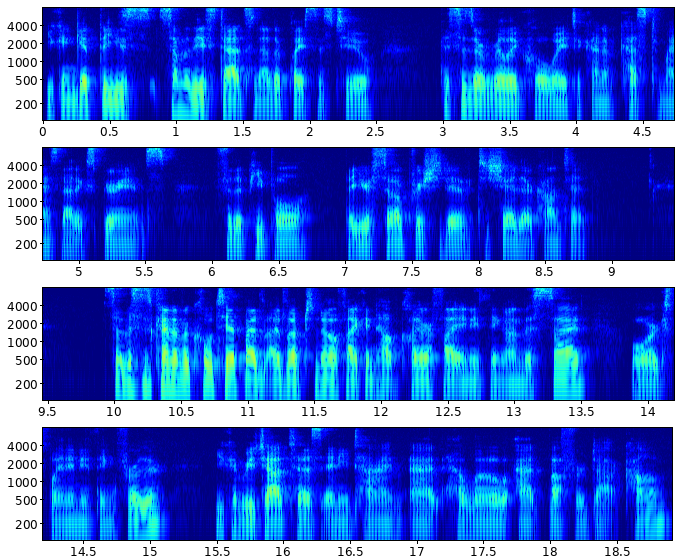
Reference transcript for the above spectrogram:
You can get these some of these stats in other places too. This is a really cool way to kind of customize that experience for the people that you're so appreciative to share their content. So this is kind of a cool tip. I'd, I'd love to know if I can help clarify anything on this side or explain anything further. You can reach out to us anytime at hello at buffer.com,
